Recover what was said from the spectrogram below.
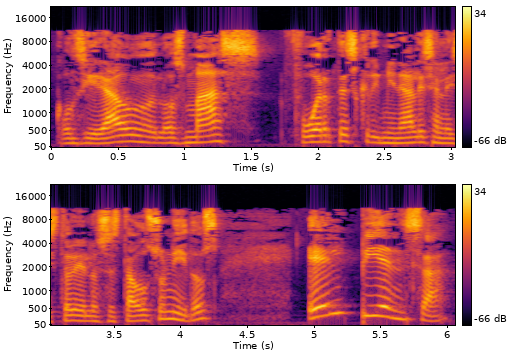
considerado uno de los más fuertes criminales en la historia de los Estados Unidos, él piensa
